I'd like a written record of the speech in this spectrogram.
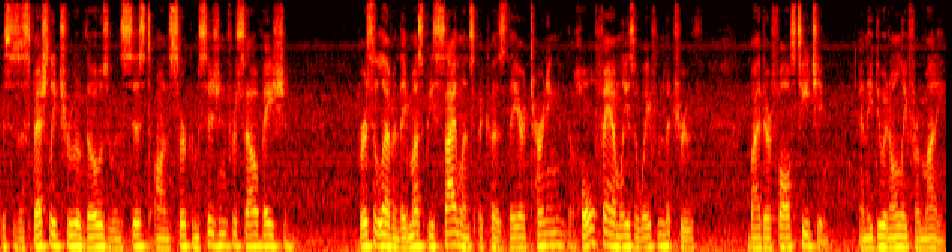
This is especially true of those who insist on circumcision for salvation. Verse 11 They must be silenced because they are turning the whole families away from the truth by their false teaching, and they do it only for money.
